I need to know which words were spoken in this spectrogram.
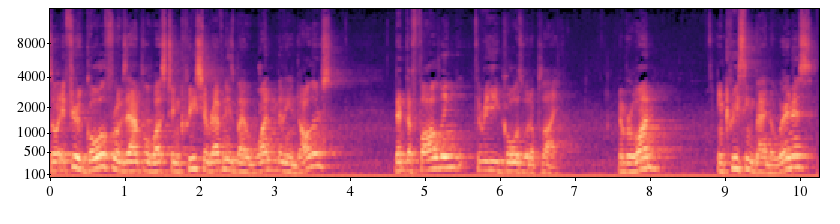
So, if your goal, for example, was to increase your revenues by $1 million, then the following three goals would apply. Number one, increasing brand awareness.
